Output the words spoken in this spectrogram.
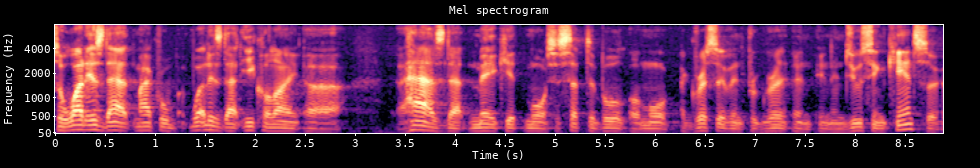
So what is that microbe, what is that E. coli uh, has that make it more susceptible or more aggressive in, in, in inducing cancer?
